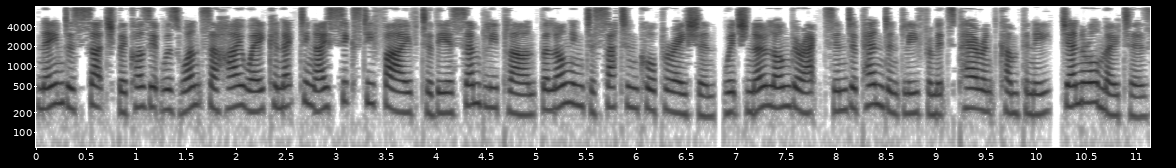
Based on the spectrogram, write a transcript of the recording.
named as such because it was once a highway connecting I-65 to the assembly plant belonging to Saturn Corporation, which no longer acts independently from its parent company, General Motors.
